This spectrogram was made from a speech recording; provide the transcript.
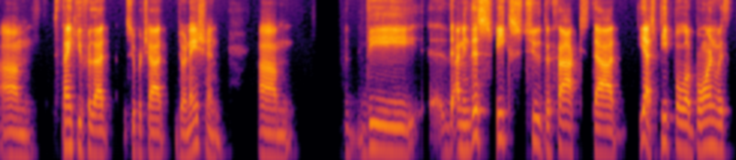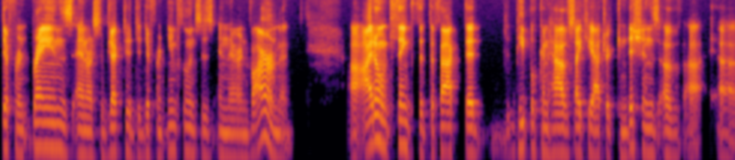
Um, thank you for that super chat donation. Um, the, I mean, this speaks to the fact that yes, people are born with different brains and are subjected to different influences in their environment. Uh, I don't think that the fact that people can have psychiatric conditions of uh, uh,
